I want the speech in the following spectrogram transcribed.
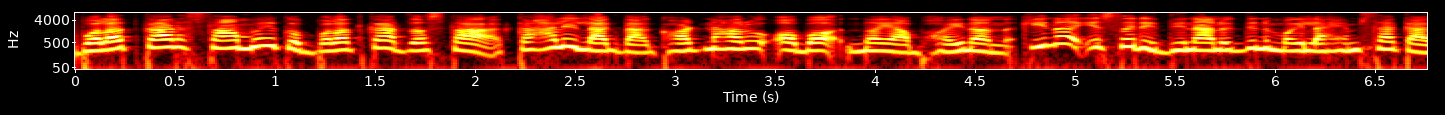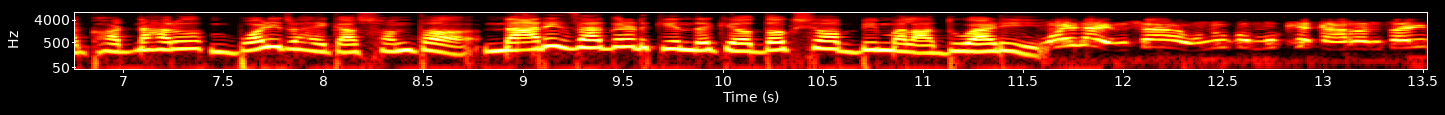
बलात्कार सामूहिक बलात्कार जस्ता कहाली लाग्दा घटनाहरू अब नयाँ भएनन्। किन यसरी दिनानुदिन महिला हिंसाका घटनाहरू बढिरहेका छन् त? नारी जागरण केन्द्रकी अध्यक्ष विमला दुवाडी हुनुको मुख्य कारण चाहिँ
